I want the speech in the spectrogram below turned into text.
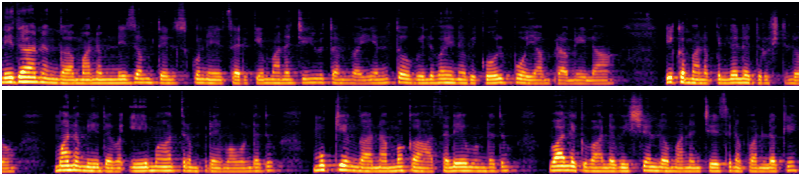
నిదానంగా మనం నిజం తెలుసుకునేసరికి మన జీవితంలో ఎంతో విలువైనవి కోల్పోయాం ప్రమీల. ఇక మన పిల్లల దృష్టిలో మన మీద ఏమాత్రం ప్రేమ ఉండదు. ముఖ్యంగా నమ్మకం అసలే ఉండదు. వాళ్ళకి వాళ్ళ విషయంలో మనం చేసిన పనులకి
